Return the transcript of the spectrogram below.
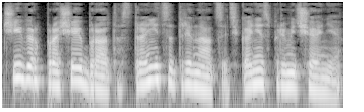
Чивер, прощай, брат. Страница 13. Конец примечания.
